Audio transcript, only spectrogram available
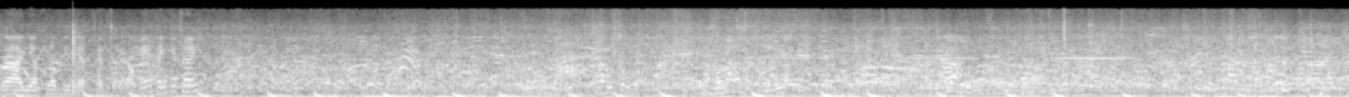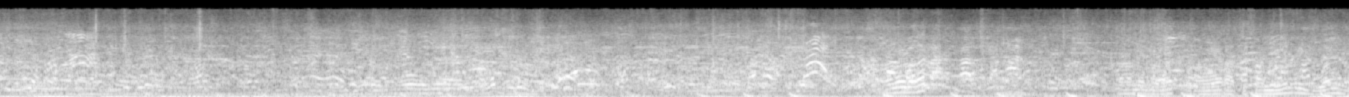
Nggak hanya vlog di tiap chapter. Oke, thank you coy. Ramai banget. Ramai banget orangnya ratusan mungkin ribuan ya.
